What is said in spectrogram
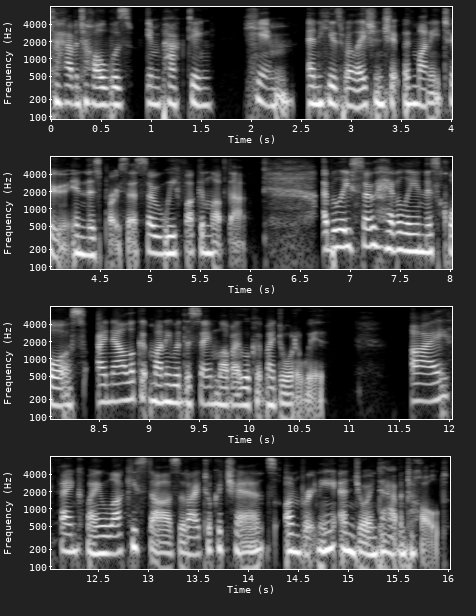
to have and to hold was impacting him and his relationship with money too in this process. So we fucking love that. I believe so heavily in this course. I now look at money with the same love I look at my daughter with. I thank my lucky stars that I took a chance on Brittney and joined to Have and to Hold.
